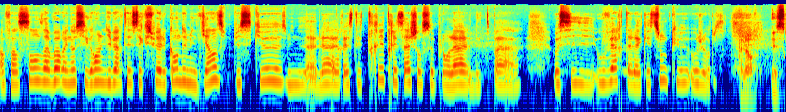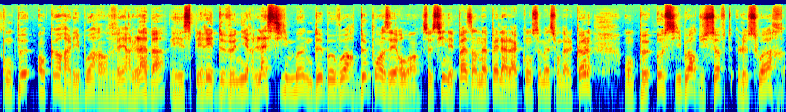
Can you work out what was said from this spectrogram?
Enfin, sans avoir une aussi grande liberté sexuelle qu'en 2015, puisque elle est restée très très sage sur ce plan-là. Elle n'était pas aussi ouverte à la question qu'aujourd'hui. Alors, est-ce qu'on peut encore aller boire un verre là-bas et espérer devenir la Simone de Beauvoir 2.0 hein? Ceci n'est pas un appel à la consommation d'alcool. On peut aussi boire du soft le soir.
